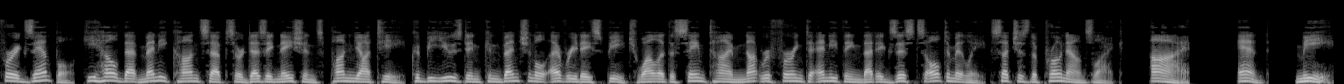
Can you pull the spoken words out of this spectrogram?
For example, he held that many concepts or designations could be used in conventional everyday speech while at the same time not referring to anything that exists ultimately such as the pronouns like I and me.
